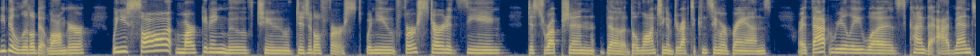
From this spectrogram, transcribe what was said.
maybe a little bit longer when you saw marketing move to digital first when you first started seeing disruption the the launching of direct to consumer brands right that really was kind of the advent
